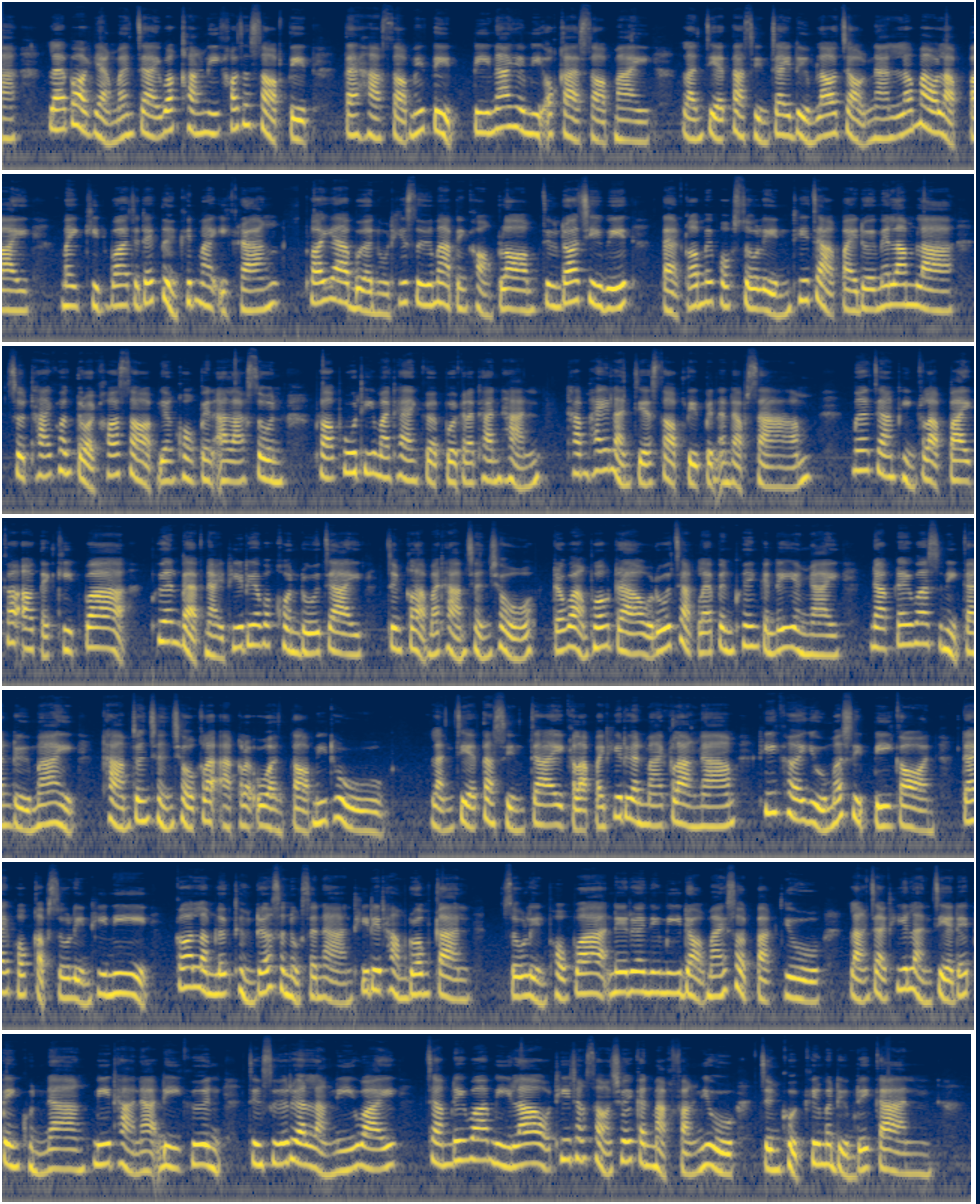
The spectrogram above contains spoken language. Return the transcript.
และบอกอย่างมั่นใจว่าครั้งนี้เขาจะสอบติดแต่หากสอบไม่ติด ปีหน้ายังมีโอกาสสอบใหม่ หลันเจียตัดสินใจดื่มเหล้าจอกนั้นแล้วเมาหลับไป ไม่คิดว่าจะได้ตื่นขึ้นมาอีกครั้ง เพราะยาเบื่อหนูที่ซื้อมาเป็นของปลอม จึงรอดชีวิต แต่ก็ไม่พบซูหลินที่จากไปโดยไม่ล่ำลา สุดท้ายคนตรวจข้อสอบยังคงเป็นอารักซุน เพราะผู้ที่มาแทนเกิดป่วยกระทันหันทำให้หลันเจียสอบติดเป็นอันดับสามเมื่อจางผิงกลับไปก็เอาแต่คิดว่าเพื่อนแบบไหนที่เรียกว่าคนรู้ใจ จึงกลับมาถามเฉินโฉ ระหว่างพวกเรารู้จักและเป็นเพื่อนกันได้ยังไง นับได้ว่าสนิทกันหรือไม่ ถามจนเฉินโฉกระอักกระอ่วนตอบไม่ถูก หลันเจียตัดสินใจกลับไปที่เรือนไม้กลางน้ำที่เคยอยู่เมื่อสิบปีก่อน ได้พบกับซูหลินที่นี่ ก็ลำลึกถึงเรื่องสนุกสนานที่ได้ทำร่วมกัน ซูหลินพบว่าในเรือนยังมีดอกไม้สดปักอยู่ หลังจากที่หลันเจียได้เป็นขุนนาง มีฐานะดีขึ้น จึงซื้อเรือนหลังนี้ไว้จำได้ว่ามีเหล้าที่ทั้งสองช่วยกันหมักฝังอยู่ จึงขุดขึ้นมาดื่มด้วยกัน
